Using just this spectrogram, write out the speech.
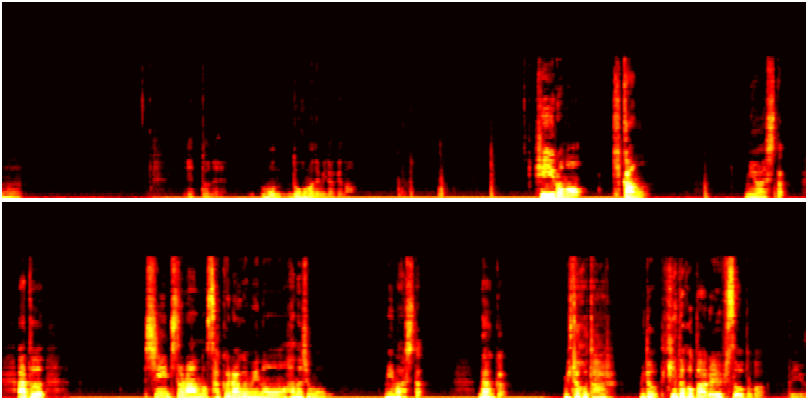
うん。もうどこまで見たっけな。ヒーローの帰還見ました。あと新一と蘭の桜組の話も見ました。なんか見たことある。見たこと聞いたことあるエピソードだっていう、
